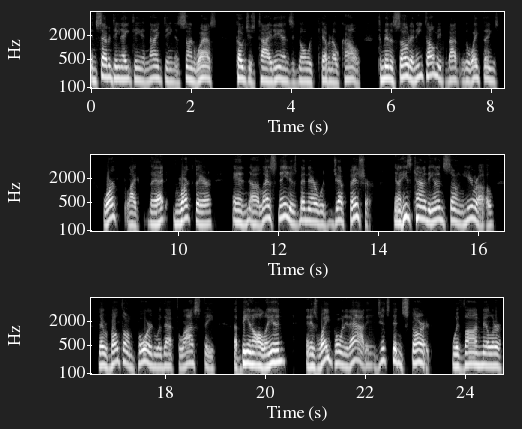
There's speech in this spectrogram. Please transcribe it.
in 17, 18, and 19. His son Wes coaches tight ends. He's going with Kevin O'Connell to Minnesota, and he told me about the way things work like that, work there. And uh, Les Snead has been there with Jeff Fisher. You know, he's kind of the unsung hero. They were both on board with that philosophy of being all in. And as Wade pointed out, it just didn't start with Von Miller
